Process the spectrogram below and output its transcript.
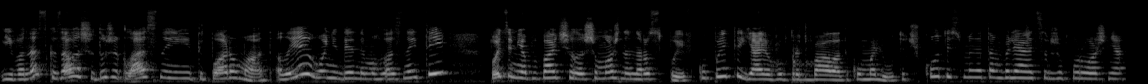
І вона сказала, що дуже класний типу аромат, але я його ніде не могла знайти. Потім я побачила, що можна на розпив купити. Я його придбала таку малюточку, десь в мене там валяється вже порожня.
